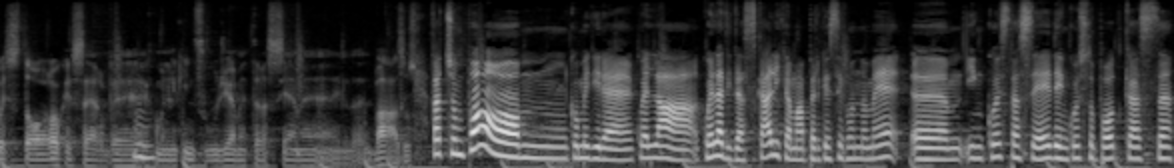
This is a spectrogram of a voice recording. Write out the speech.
quest'oro che serve mm. come nel kintsugi a mettere assieme il, il, vaso. Faccio un po' mm, come dire quella, quella didascalica, ma perché secondo me ehm, in questa sede, in questo podcast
